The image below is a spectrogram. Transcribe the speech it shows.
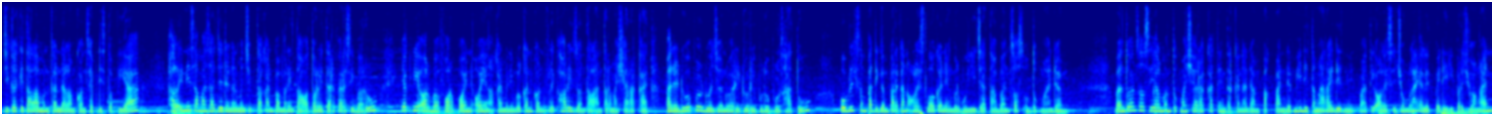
Jika kita lamunkan dalam konsep distopia, Hal ini sama saja dengan menciptakan pemerintah otoriter versi baru, yakni Orba 4.0 yang akan menimbulkan konflik horizontal antar masyarakat. Pada 22 Januari 2021, publik sempat digemparkan oleh slogan yang berbunyi jatah bansos untuk madam. Bantuan sosial untuk masyarakat yang terkena dampak pandemi di Tengarai dinikmati oleh sejumlah elit PDI Perjuangan,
